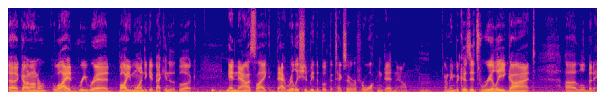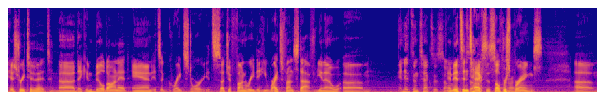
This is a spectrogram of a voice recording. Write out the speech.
uh, got on a well I had reread volume one to get back into the book, Mm-hmm. and now it's like that really should be the book that takes over for Walking Dead now. Mm-hmm. I mean because it's really got a little bit of history to it. Mm-hmm. Uh, they can build on it, and it's a great story. It's such a fun read. He writes fun stuff, you know. Um, And it's in Texas. and it's in so- Texas, Sulphur Right. Springs. Um,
